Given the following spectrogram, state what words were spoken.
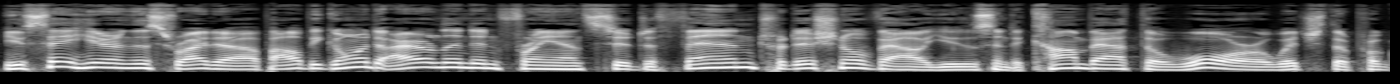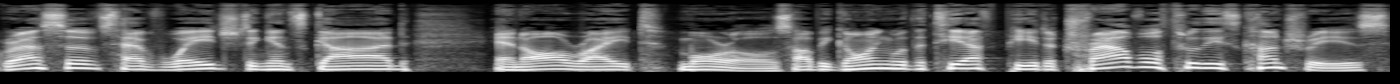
You say here in this write up, I'll be going to Ireland and France to defend traditional values and to combat the war which the progressives have waged against God and all right morals. I'll be going with the TFP to travel through these countries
